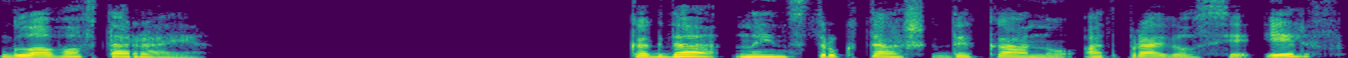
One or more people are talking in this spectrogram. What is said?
Глава вторая. Когда на инструктаж к декану отправился эльф,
